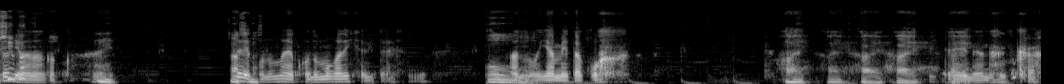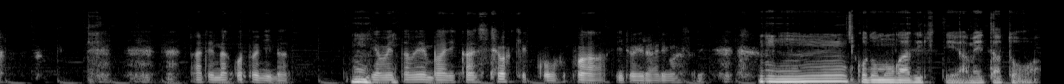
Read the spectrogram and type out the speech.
拳ファなんか、はい。あ、すいません。でこの前子供ができたみたいですね。あの、辞めた子。はい、はい、はい、はい。みたいな、なんか、あれなことになって、うん辞めたメンバーに関しては結構、まあ、いろいろありますね。うーん、子供ができて辞めたと。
